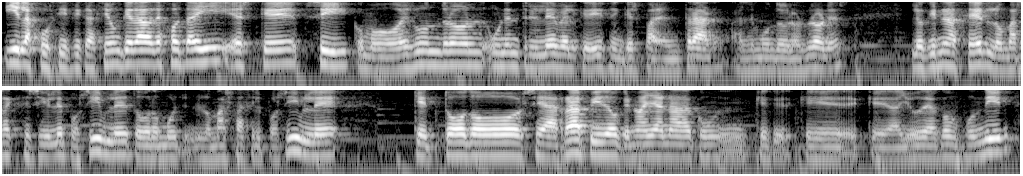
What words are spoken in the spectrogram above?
Y la justificación que da DJI es que sí, como es un dron, un entry level que dicen que es para entrar al mundo de los drones, lo quieren hacer lo más accesible posible, todo lo, más fácil posible, que todo sea rápido, que no haya nada que- que ayude a confundir.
